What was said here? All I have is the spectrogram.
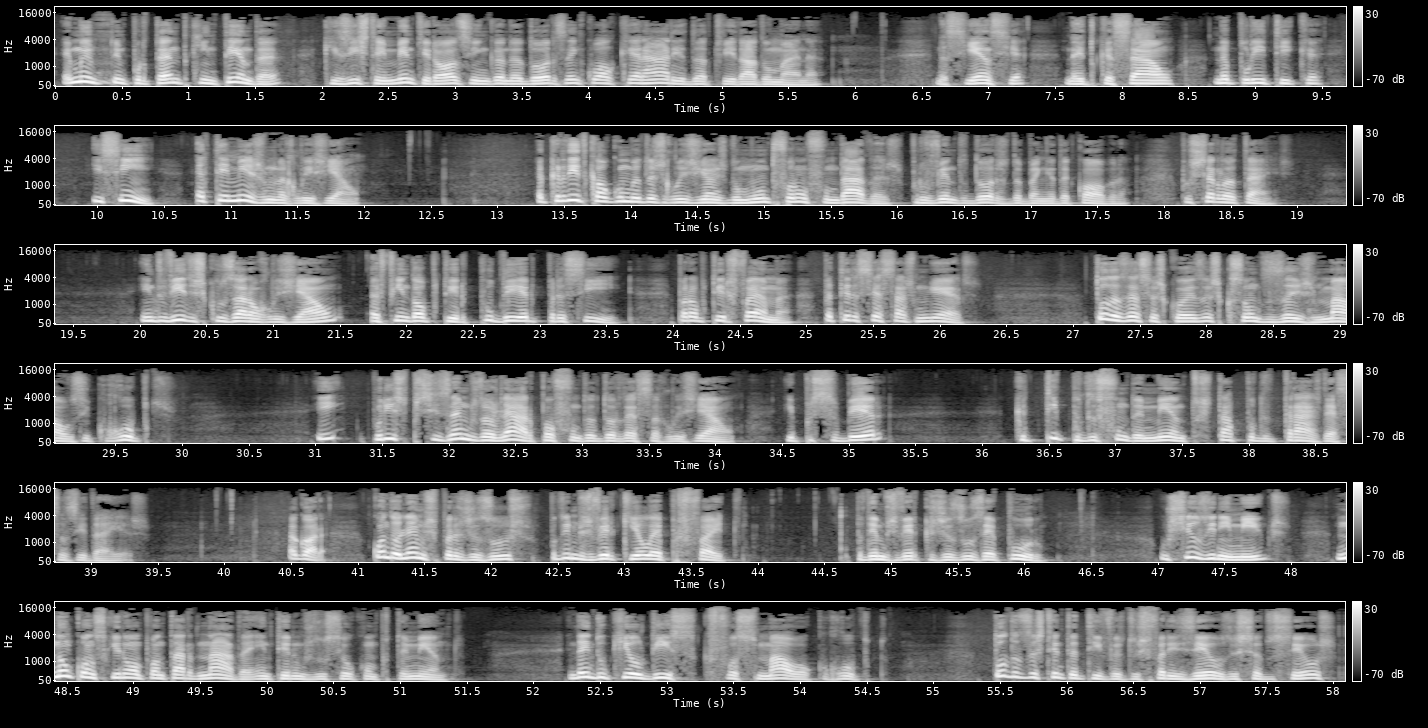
É muito importante que entenda que existem mentirosos e enganadores em qualquer área da atividade humana. Na ciência, na educação, na política e, sim, até mesmo na religião. Acredito que algumas das religiões do mundo foram fundadas por vendedores da banha da cobra, por charlatães. Indivíduos que usaram religião a fim de obter poder para si, para obter fama, para ter acesso às mulheres. Todas essas coisas que são desejos maus e corruptos. E por isso precisamos olhar para o fundador dessa religião e perceber que tipo de fundamento está por detrás dessas ideias. Agora, quando olhamos para Jesus, podemos ver que ele é perfeito. Podemos ver que Jesus é puro. Os seus inimigos não conseguiram apontar nada em termos do seu comportamento, nem do que ele disse que fosse mau ou corrupto. Todas as tentativas dos fariseus e saduceus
